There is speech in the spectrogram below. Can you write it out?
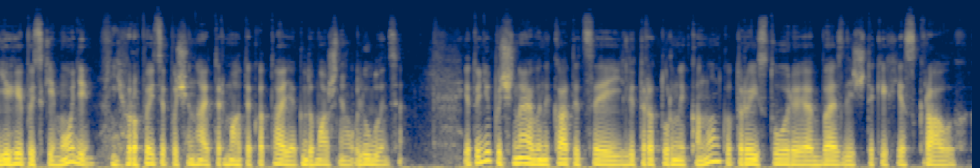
єгипетській моді європейці починають тримати кота як домашнього улюбленця. І тоді починає виникати цей літературний канон, який створює безліч таких яскравих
